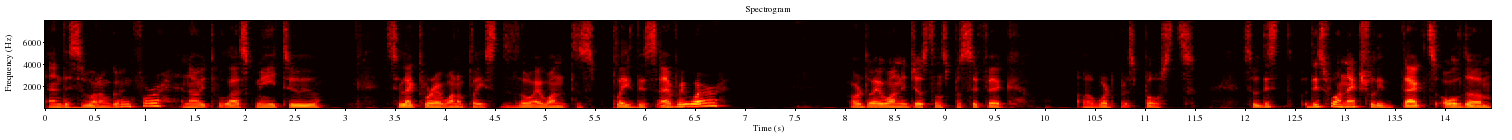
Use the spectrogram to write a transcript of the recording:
And this is what I'm going for. And now it will ask me to select where I want to place do I want to place this everywhere? Or do I want it just on specific uh, WordPress posts? So this this one actually detects all the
